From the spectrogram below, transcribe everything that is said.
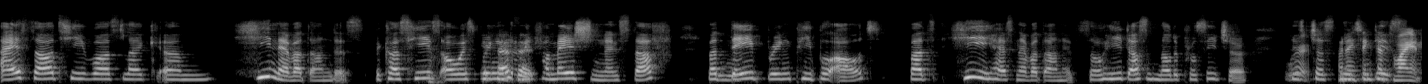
i thought he was like um he never done this because he's always bringing says them it. information and stuff but Mhm. they bring people out but he has never done it so he doesn't know the procedure he's Right. just But I think that's this. why it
